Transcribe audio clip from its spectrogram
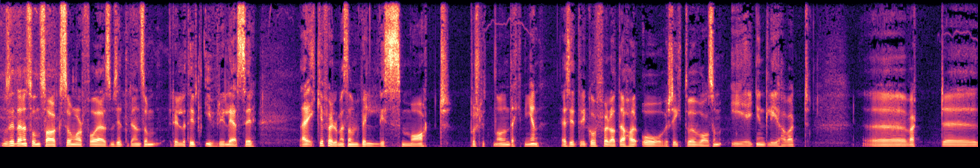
det er en sånn sak som i hvert fall jeg som sitter igjen som relativt ivrig leser, der jeg ikke føler meg som veldig smart på slutten av den dekningen. Jeg sitter ikke og føler at jeg har oversikt over hva som egentlig har vært, uh, vært, uh,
